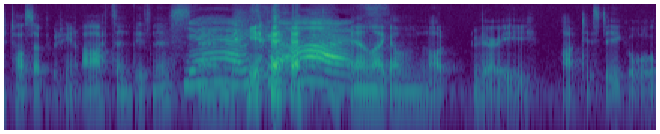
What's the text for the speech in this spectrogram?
I tossed up between arts and business. Yeah, and, arts. And like, I'm not very artistic or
